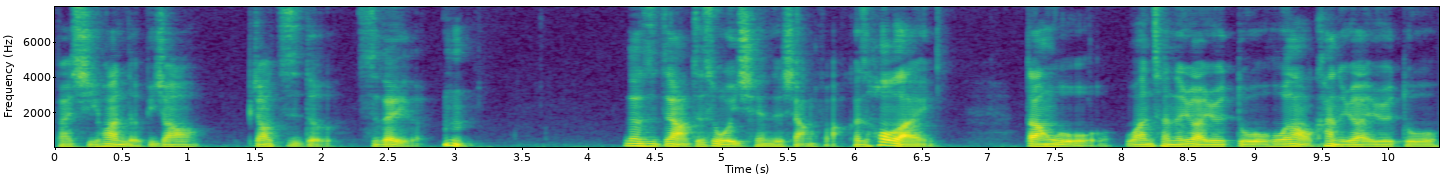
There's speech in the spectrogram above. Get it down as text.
买奇幻的比较比较值得之类的，那是这样，这是我以前的想法。可是后来，当我完成的越来越多，或让我看的越来越多，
